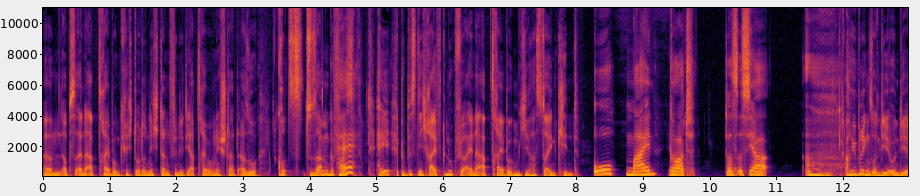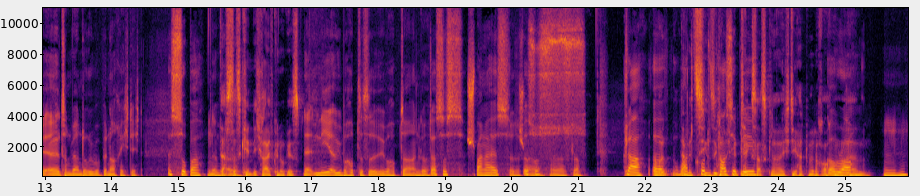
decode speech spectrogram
ähm, ob es eine Abtreibung kriegt oder nicht, dann findet die Abtreibung nicht statt. Also kurz zusammengefasst: Hä? Hey, du bist nicht reif genug für eine Abtreibung, hier hast du ein Kind. Oh mein ja. Gott. Das ist ja. Ach, übrigens, und die, und die Eltern werden darüber benachrichtigt. Ist super. Ne? Dass also, das Kind nicht reif genug ist. Nee, überhaupt, dass er überhaupt da angehört. Dass es schwanger ist. Das ist, schwanger. Das ist ja, klar. Klar. Äh, damit ziehen sie, glaube ich, mit Texas gleich. Die hatten wir doch auch mal. Ähm, mhm.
